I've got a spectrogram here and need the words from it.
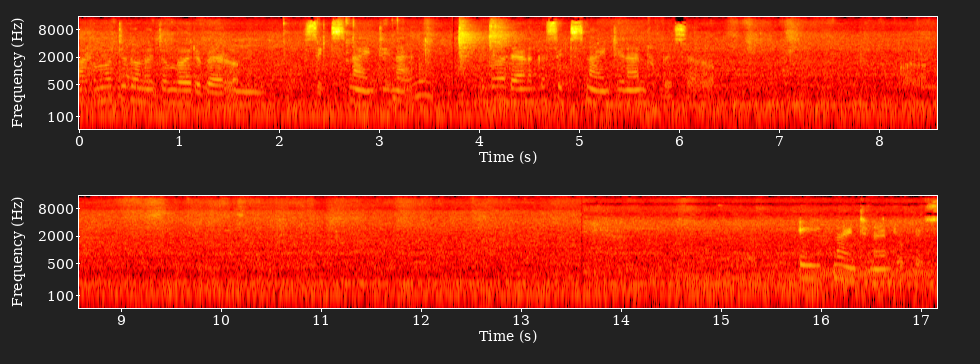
അറുന്നൂറ്റി തൊണ്ണൂറ്റൊമ്പത് രൂപയുള്ളൂ. സിക്സ് നയന്റി നയൻ ഇത് അതേ കണക്ക് സിക്സ് നയന്റി നയൻ റുപ്പീസേ ഉള്ളൂ. എയ്റ്റ് നയന്റി നയൻ റുപ്പീസ്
